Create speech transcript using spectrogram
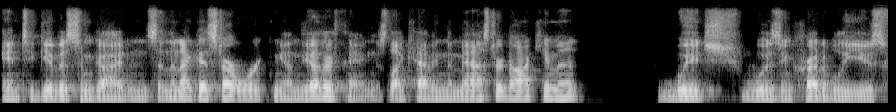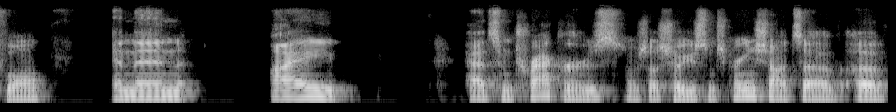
and to give us some guidance. And then I could start working on the other things like having the master document, which was incredibly useful. And then I had some trackers, which I'll show you some screenshots of, of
